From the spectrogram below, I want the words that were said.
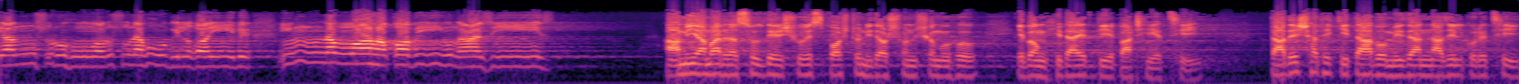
ينصره ورسله بالغيب إن الله قوي عزيز আমি আমার রাসূলদের সুস্পষ্ট নিদর্শন সমূহ এবং হিদায়েত দিয়ে পাঠিয়েছি। তাদের সাথে কিতাব ও মিজান নাজিল করেছি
